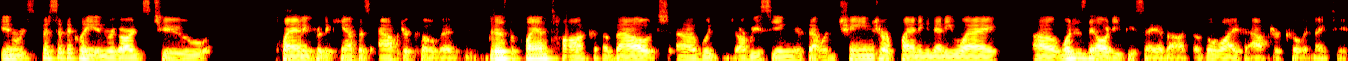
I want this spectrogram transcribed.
in specifically in regards to planning for the campus after COVID, does the plan talk about, uh, would, are we seeing if that would change our planning in any way? Uh, what does the LRDP say about the life after COVID-19?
